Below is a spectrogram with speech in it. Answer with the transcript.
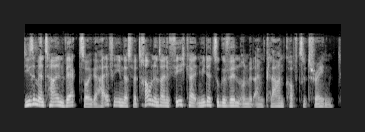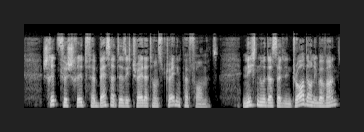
Diese mentalen Werkzeuge halfen ihm, das Vertrauen in seine Fähigkeiten wiederzugewinnen und mit einem klaren Kopf zu traden. Schritt für Schritt verbesserte sich Trader Toms Trading Performance. Nicht nur, dass er den Drawdown überwand,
